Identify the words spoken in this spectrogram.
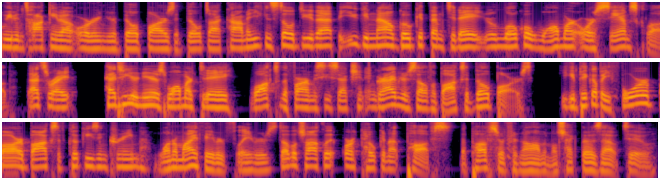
We've been talking about ordering your built bars at built.com, and you can still do that, but you can now go get them today at your local Walmart or Sam's Club. That's right. Head to your nearest Walmart today, walk to the pharmacy section, and grab yourself a box of Built Bars. You can pick up a four bar box of cookies and cream, one of my favorite flavors, double chocolate or coconut puffs. The puffs are phenomenal. Check those out too.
